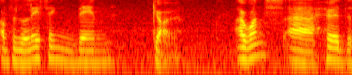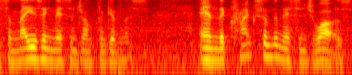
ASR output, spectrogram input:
of letting them go. I once uh, heard this amazing message on forgiveness, and the crux of the message was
